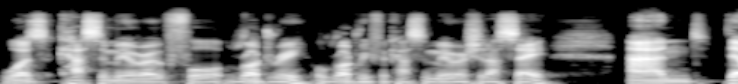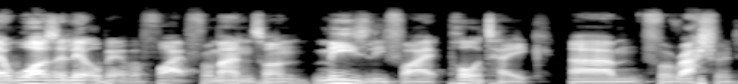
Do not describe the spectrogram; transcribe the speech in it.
was Casemiro for Rodri, or Rodri for Casemiro, should I say. And there was a little bit of a fight from Anton, measly fight, poor take um, for Rashford.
